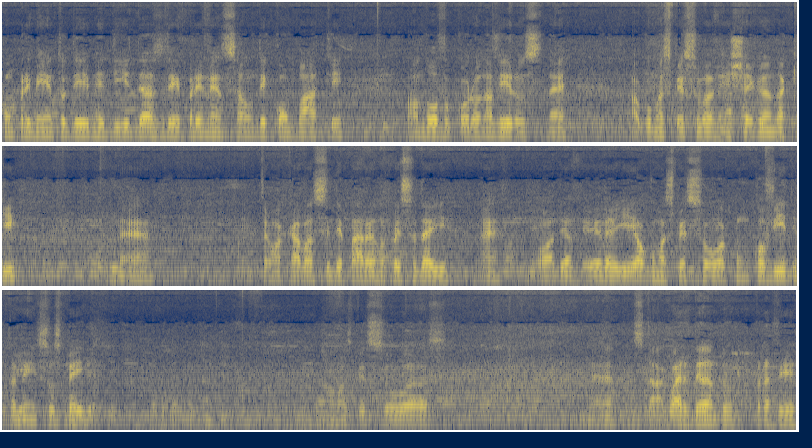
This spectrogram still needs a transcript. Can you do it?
cumprimento de medidas de prevenção de combate ao novo coronavírus, né? Algumas pessoas vêm chegando aqui né? Então acaba se deparando com isso daí, né? Pode haver aí algumas pessoas com Covid também, suspeito. Então as pessoas né, está aguardando para ver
